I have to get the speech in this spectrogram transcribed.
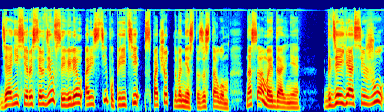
Дионисий рассердился и велел Аристипу перейти с почетного места за столом на самое дальнее. «Где я сижу,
